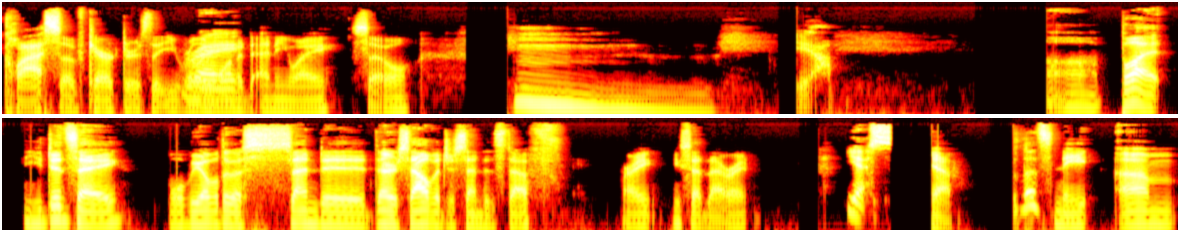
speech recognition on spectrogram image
class of characters that you really right. wanted anyway so hmm yeah uh, but you did say we'll be able to ascend it or salvage ascended stuff right? You said that, right? Yes. Yeah. So that's neat. Um,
